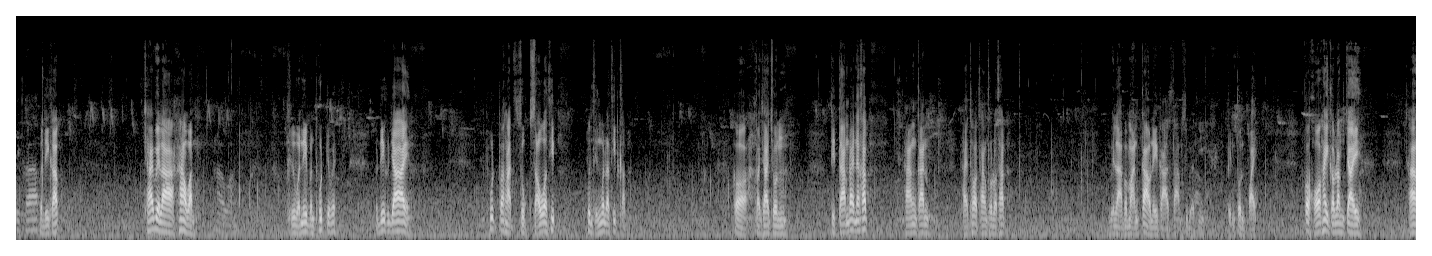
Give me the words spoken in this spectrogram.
ดีครับสวัสดีครับ ใช้เวลาห้าวันข้าวหวานคือวันนี้วันพุธใช่ไหมวันนี้คุณยาย พุธพฤหัสศุกร์เสาร์อาทิตย์ จนถึงวันอาทิตย์ครับ ก็ประชาชนติดตามได้นะครับ ทางการถ่ายทอดทางโทรทัศน์ เวลาประมาณ9นาฬิกา30นาทีเป็นต้นไป ก็ขอให้กำลังใจทาง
